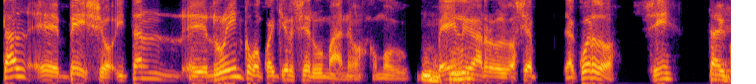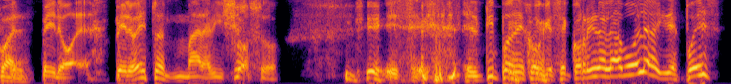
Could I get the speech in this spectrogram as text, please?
tan eh, bello y tan eh, ruin como cualquier ser humano, como belga, o sea, ¿de acuerdo? ¿Sí? Tal cual. Pero, pero esto es maravilloso. Es, eh, el tipo dejó que se corriera la bola y después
